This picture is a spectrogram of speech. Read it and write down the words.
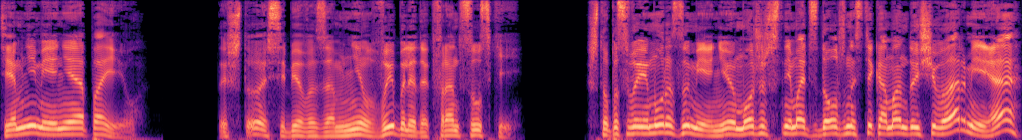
«Тем не менее опоил. Ты что себе возомнил, выболедок французский? Что по своему разумению можешь снимать с должности командующего армией, а?»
